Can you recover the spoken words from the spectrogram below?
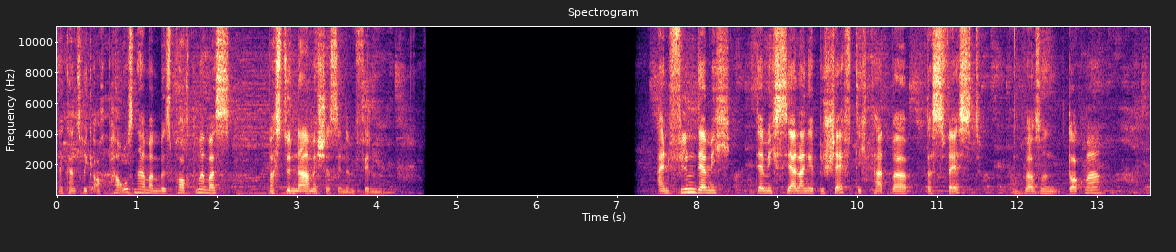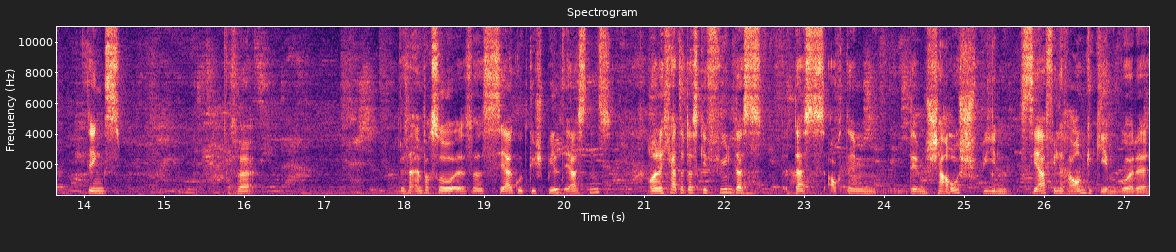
Dann kann es ruhig auch Pausen haben, aber es braucht immer was, was Dynamisches in dem Film. Ein Film, der mich, der mich sehr lange beschäftigt hat, war Das Fest. Das war so ein Dogma-Dings. Das war, das war einfach so, es war sehr gut gespielt erstens. Und ich hatte das Gefühl, dass, dass auch dem, dem Schauspiel sehr viel Raum gegeben wurde.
